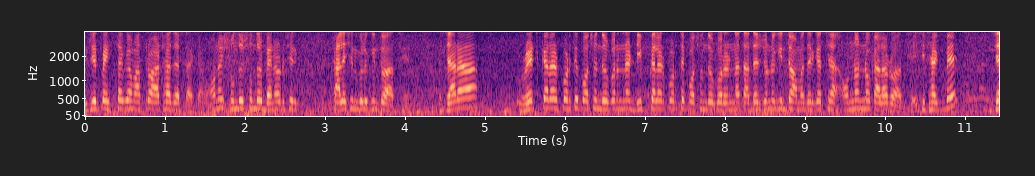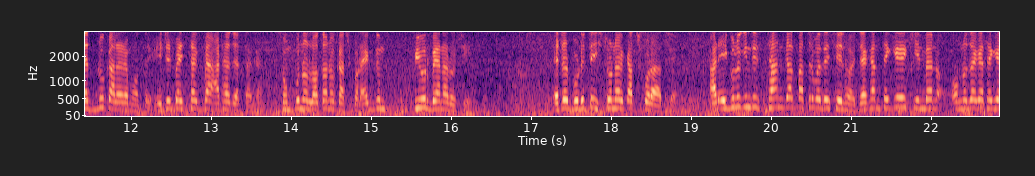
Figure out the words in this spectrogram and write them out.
এটির প্রাইস থাকবে মাত্র আট হাজার টাকা। অনেক সুন্দর সুন্দর বেনারসির কালেকশনগুলো কিন্তু আছে। যারা রেড কালার পরতে পছন্দ করেন না ডিপ কালার পরতে পছন্দ করেন না, তাদের জন্য কিন্তু আমাদের কাছে অন্যান্য কালারও আছে। এটি থাকবে জেড ব্লু কালারের মধ্যে। এটির প্রাইস থাকবে আট হাজার টাকা। সম্পূর্ণ লতানো কাজ করা, একদম পিওর বেনারসি। এটার বডিতে স্টোনের কাজ করা আছে। আর এগুলো কিন্তু স্থানকাল পাত্রবাদে সেল হয়। যেখান থেকে কিনবেন অন্য জায়গা থেকে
